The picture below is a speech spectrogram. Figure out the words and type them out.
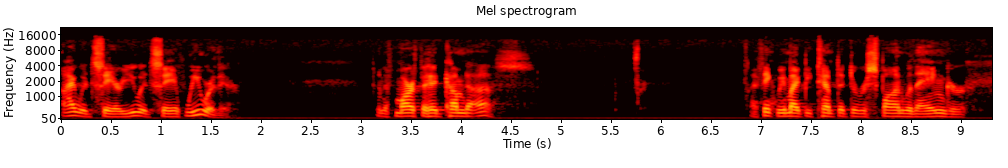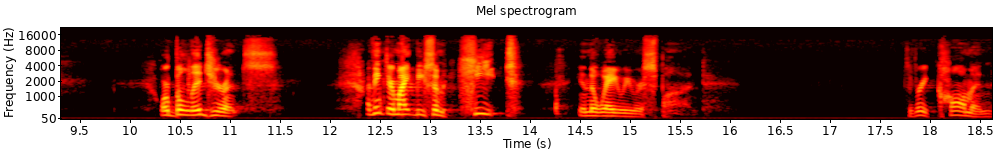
I would say or you would say if we were there. And if Martha had come to us. I think we might be tempted to respond with anger or belligerence. I think there might be some heat in the way we respond. It's a very common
